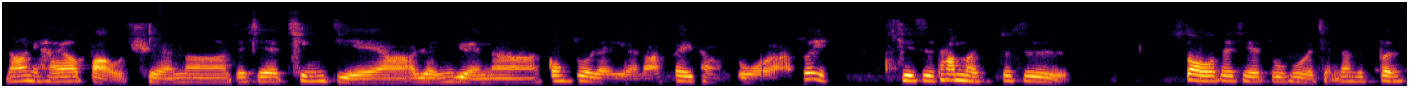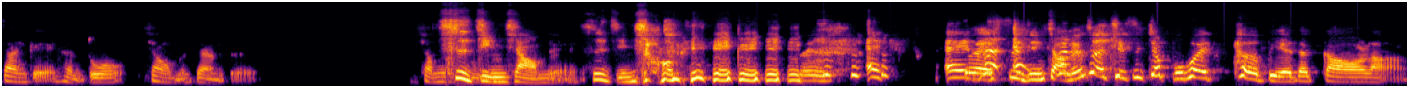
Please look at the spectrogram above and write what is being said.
然后你还要保全啊，这些清洁啊人员啊，工作人员啊非常多啊，所以其实他们就是收这些住户的钱，但是分散给很多像我们这样的市井小民，市井小民，对，哎。哎，对，四斤小民，所以其实就不会特别的高了。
